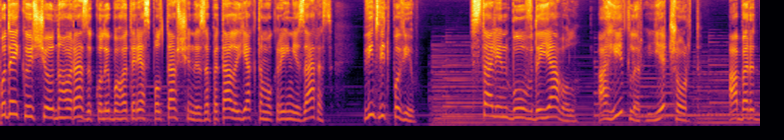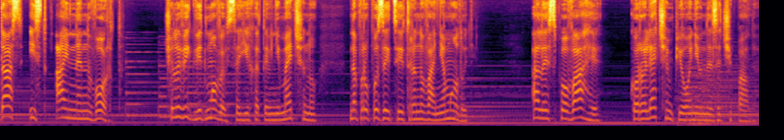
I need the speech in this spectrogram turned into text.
Подейкують, що одного разу, коли богатиря з Полтавщини запитали, як там в Україні зараз, він відповів: Сталін був диявол, а Гітлер є чорт. Aber das ist einen. Чоловік відмовився їхати в Німеччину на пропозиції тренування молоді. Але з поваги короля чемпіонів не зачіпали.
